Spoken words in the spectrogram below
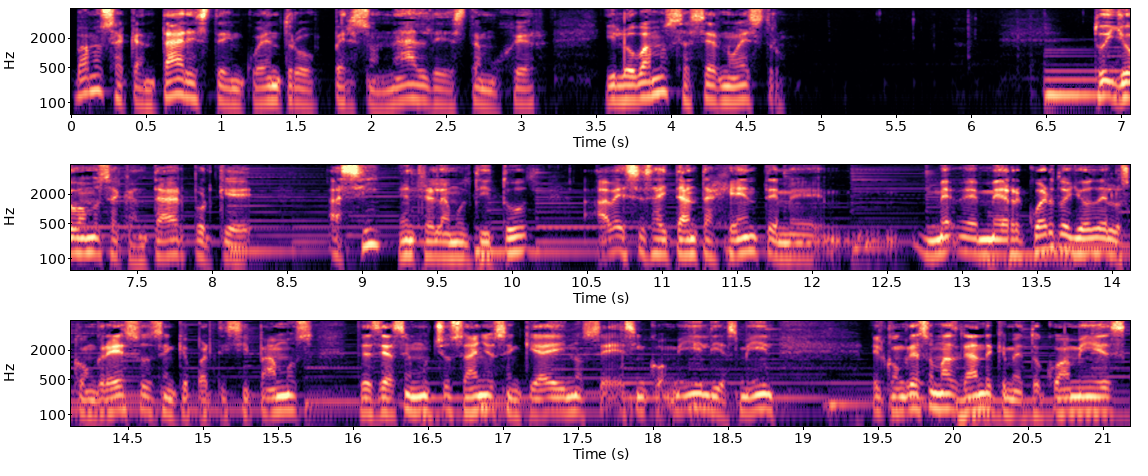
Vamos a cantar este encuentro personal de esta mujer y lo vamos a hacer nuestro. Tú y yo vamos a cantar porque así, entre la multitud, a veces hay tanta gente. Me, recuerdo yo de los congresos en que participamos desde hace muchos años, en que hay, no sé, 5 mil, 10 mil. El congreso más grande que me tocó a mí es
